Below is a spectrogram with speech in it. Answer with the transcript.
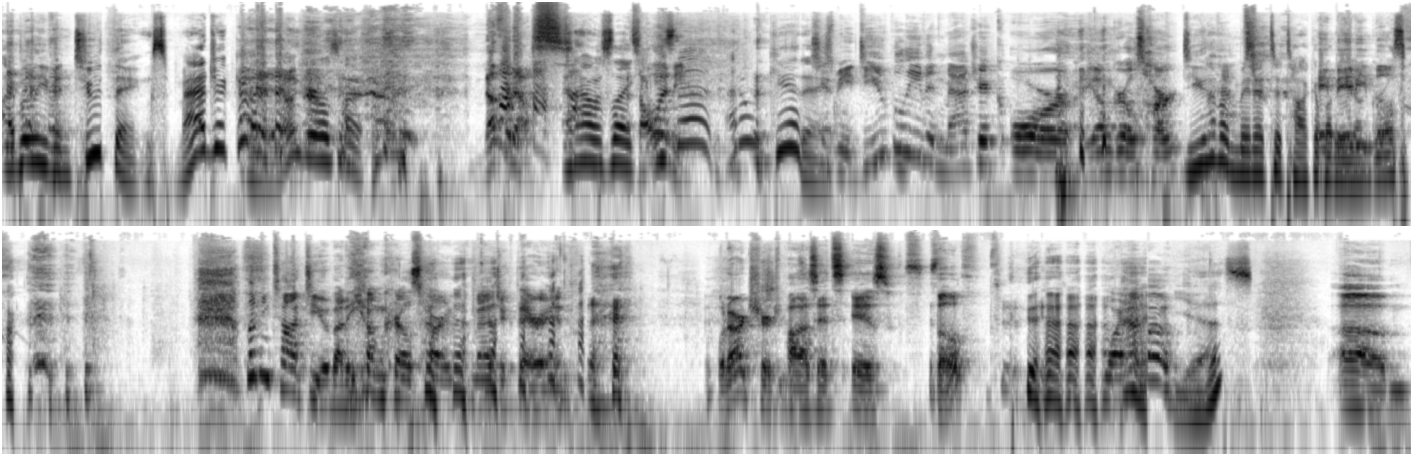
I believe in two things: magic and a young girl's heart. Nothing else. And I was like, That's all I "Is need. that? I don't get it." Excuse me. Do you believe in magic or a young girl's heart? Do you have a minute to talk about a young girl's heart? Let me talk to you about a young girl's heart and the magic therein. What our church posits is both. Why not both? Yes. Um,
